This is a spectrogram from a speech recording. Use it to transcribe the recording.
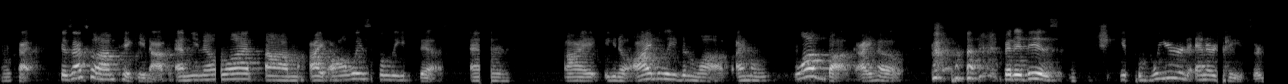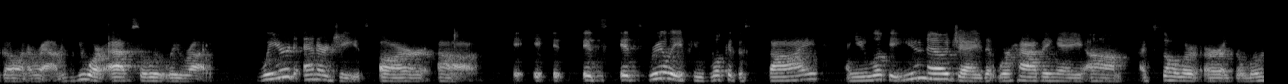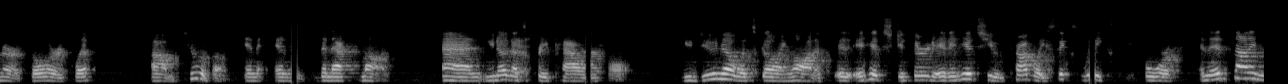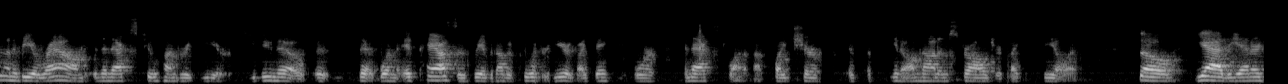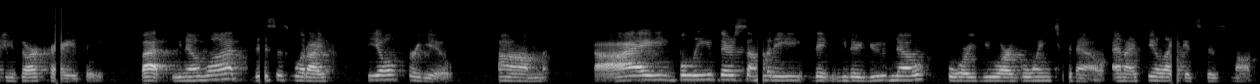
Okay, because that's what I'm picking up. And you know what? Um, I always believe this, and I, you know, I believe in love. I'm a love bug. I hope, but it is it, weird energies are going around. You are absolutely right. Weird energies are. Uh, it, it, it's it's really if you look at the sky and you look at you know Jay that we're having a um, a solar or it's a lunar or solar eclipse, um, two of them in in the next month and you know that's pretty powerful. You do know what's going on. It's, it, it hits you third. It, it hits you probably six weeks before, and it's not even going to be around in the next 200 years. You do know uh, that when it passes, we have another 200 years, I think, before the next one. I'm not quite sure. If, you know, I'm not an astrologer, but I can feel it. So yeah, the energies are crazy. But you know what? This is what I feel for you. Um, I believe there's somebody that either you know or you are going to know, and I feel like it's this month.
